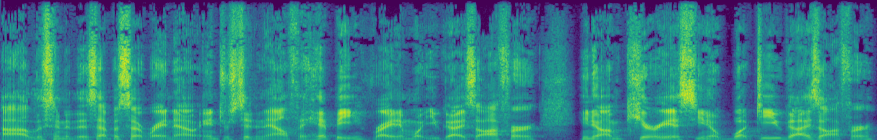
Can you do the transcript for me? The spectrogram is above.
uh, listening to this episode right now, interested in Alpha Hippie, right? And what you guys offer, you know, I'm curious, you know, what do you guys offer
